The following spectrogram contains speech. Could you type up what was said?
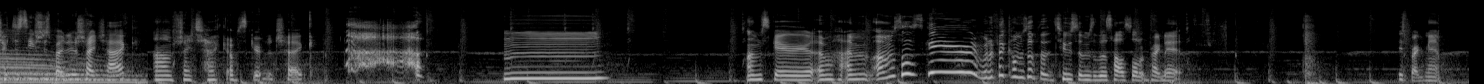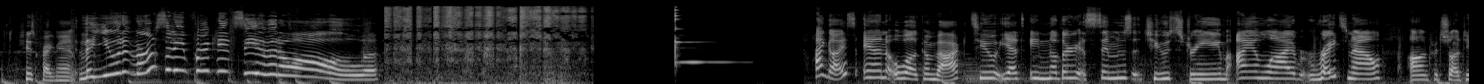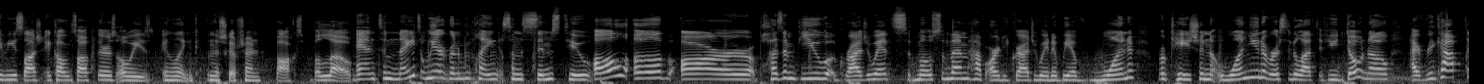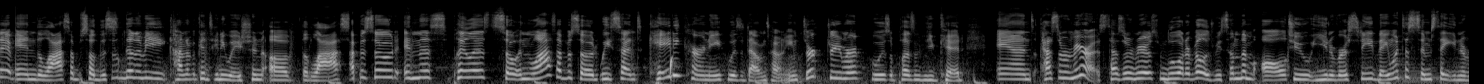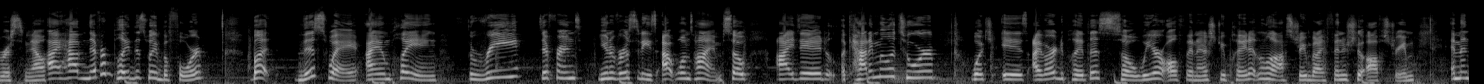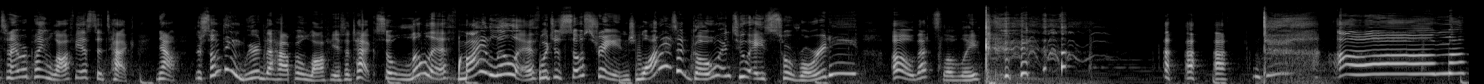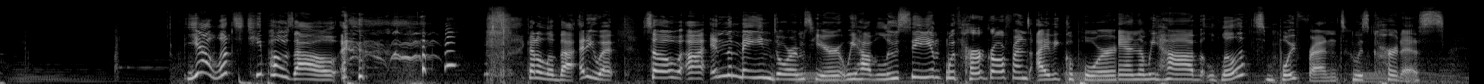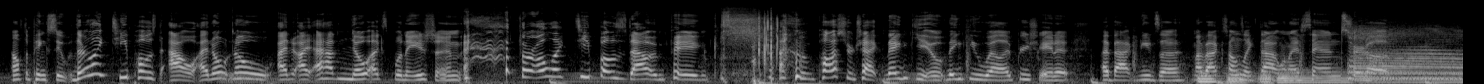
Check to see if she's pregnant. Should I check? Um, should I check? I'm scared to check. Mmm. I'm scared. I'm, I'm, I'm so scared. What if it comes up that two Sims in this household are pregnant? She's pregnant. She's pregnant. The university pregnancy of it all. Hi guys, and welcome back to yet another Sims 2 stream. I am live right now on twitch.tv slash acottonsock. There's always a link in the description box below. And tonight we are going to be playing some Sims 2. All of our Pleasant View graduates, most of them have already graduated. We have one rotation, one university left. If you don't know, I recapped it in the last episode. This is going to be kind of a continuation of the last episode in this playlist. So in the last episode, we sent Katie Kearney, who is a downtownie, Dirk Dreamer, who is a Pleasant View kid, and Tessa Ramirez. Tessa Ramirez from Blue Water Village. We sent them all to university. They went to Sim State University. Now, I have never played this way before, but this way I am playing three different universities at one time. So I did Académie Le Tour, which is, I've already played this, so we are all finished. We played it in the last stream, but I finished it off stream. And then tonight we're playing La Fiesta Tech. Now, there's something weird that happened with La Fiesta Tech. So Lilith, my Lilith, which is so strange, wanted to go into a sorority. Oh, that's lovely. um, yeah, let's T-pose out. Gotta love that. Anyway, so uh, in the main dorms here, we have Lucy with her girlfriend, Ivy Cooper. And then we have Lilith's boyfriend, who is Curtis. Not the pink suit. They're like T-posed out. I don't know. I, I have no explanation. They're all like T-posed out in pink. Posture check. Thank you. Thank you, Will. I appreciate it. My back needs a... My back sounds like that when I stand straight up.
